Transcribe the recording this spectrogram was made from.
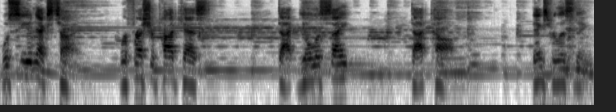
We'll see you next time. Refresher Podcast.yolasite.com. Thanks for listening.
